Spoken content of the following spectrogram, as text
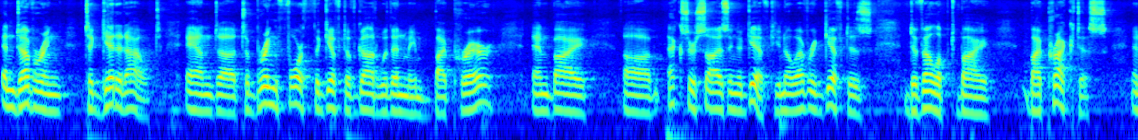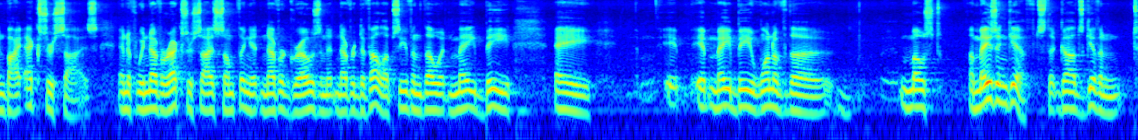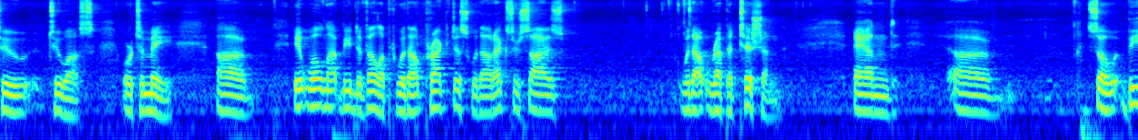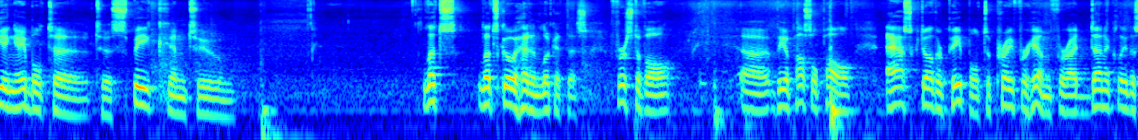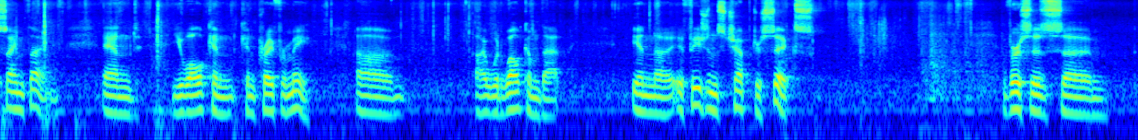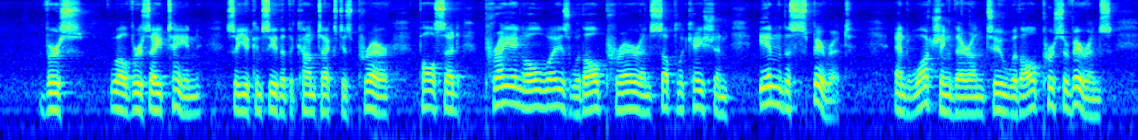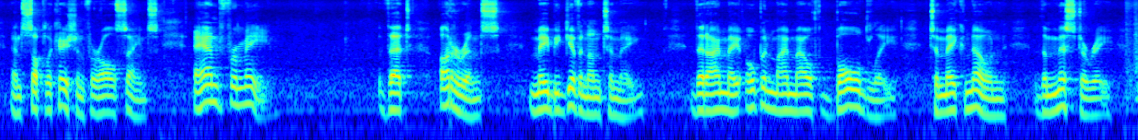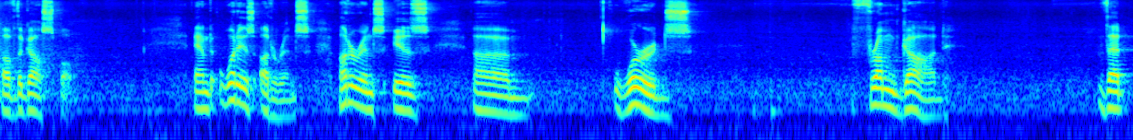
endeavoring to get it out and uh, to bring forth the gift of God within me by prayer and by uh, exercising a gift. You know, every gift is developed by by practice and by exercise. And if we never exercise something, it never grows and it never develops, even though it may be a it, it may be one of the most amazing gifts that God's given to to us or to me. Uh, it will not be developed without practice, without exercise, without repetition. And uh, so being able to, to speak and to let's let's go ahead and look at this. First of all, uh, the Apostle Paul asked other people to pray for him for identically the same thing, and you all can can pray for me. Uh, I would welcome that. In uh, Ephesians chapter six, verses um, verse well verse 18 so you can see that the context is prayer paul said praying always with all prayer and supplication in the spirit and watching thereunto with all perseverance and supplication for all saints and for me that utterance may be given unto me that i may open my mouth boldly to make known the mystery of the gospel and what is utterance? Utterance is um, words from God that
